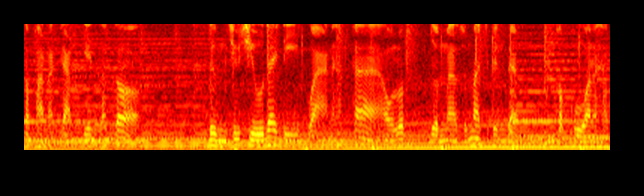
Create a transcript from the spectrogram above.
สัมผัสอากาศเย็นแล้วก็ดื่มชิวๆได้ดีกว่านะครับ ถ้าเอารถยนต์มาส่วนมากจะเป็นแบบครอบครัวนะครับ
